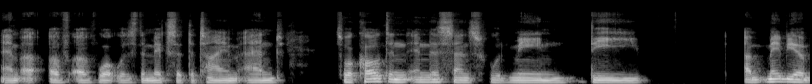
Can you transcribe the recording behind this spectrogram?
um, of of what was the mix at the time. And so, occult in in this sense would mean the uh, maybe a,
